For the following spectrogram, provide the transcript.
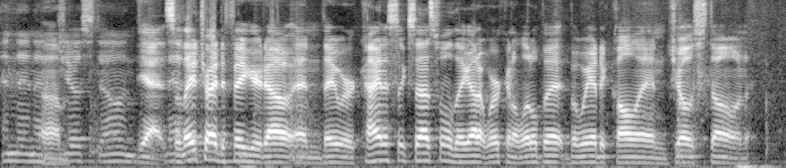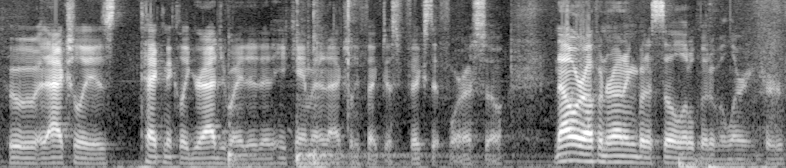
And then uh, Um, Joe Stone. Yeah, so they tried to figure it out, and they were kind of successful. They got it working a little bit, but we had to call in Joe Stone, who actually is technically graduated, and he came in and actually fixed just fixed it for us. So now we're up and running, but it's still a little bit of a learning curve.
